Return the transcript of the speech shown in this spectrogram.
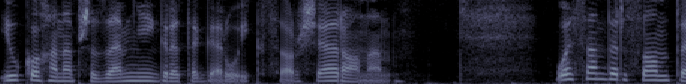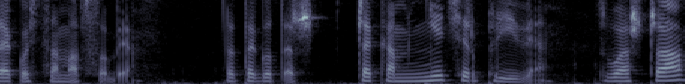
i ukochana przeze mnie Greta Gerwig, Saoirse Ronan. Wes Anderson to jakoś sama w sobie. Dlatego też czekam niecierpliwie, zwłaszcza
